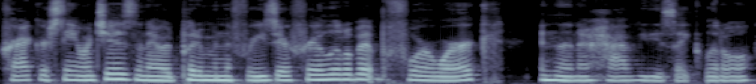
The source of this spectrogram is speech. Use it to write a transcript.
cracker sandwiches, and I would put them in the freezer for a little bit before work. And then I have these like little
